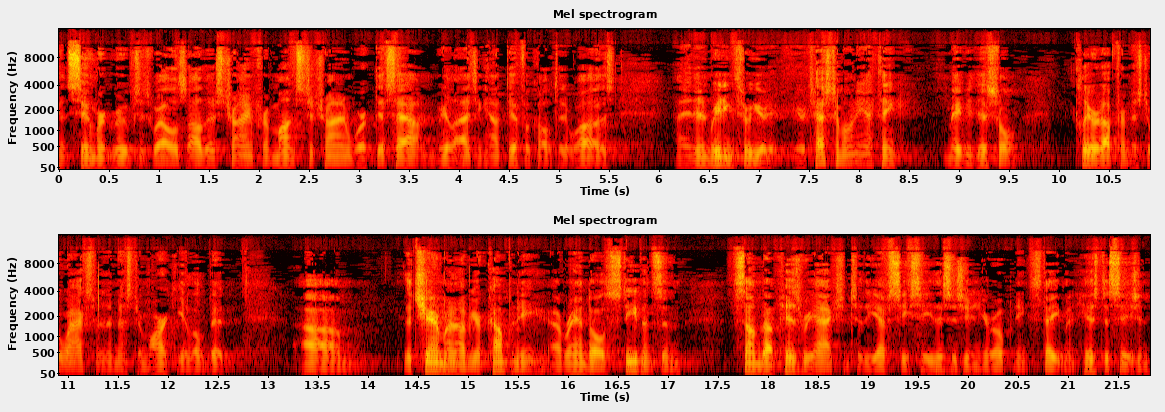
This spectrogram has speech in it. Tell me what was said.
consumer groups as well as others trying for months to try and work this out and realizing how difficult it was. And then reading through your, your testimony, I think maybe this will clear it up for Mr. Waxman and Mr. Markey a little bit. Um, the chairman of your company, uh, Randall Stephenson, summed up his reaction to the FCC. This is in your opening statement, his decision.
